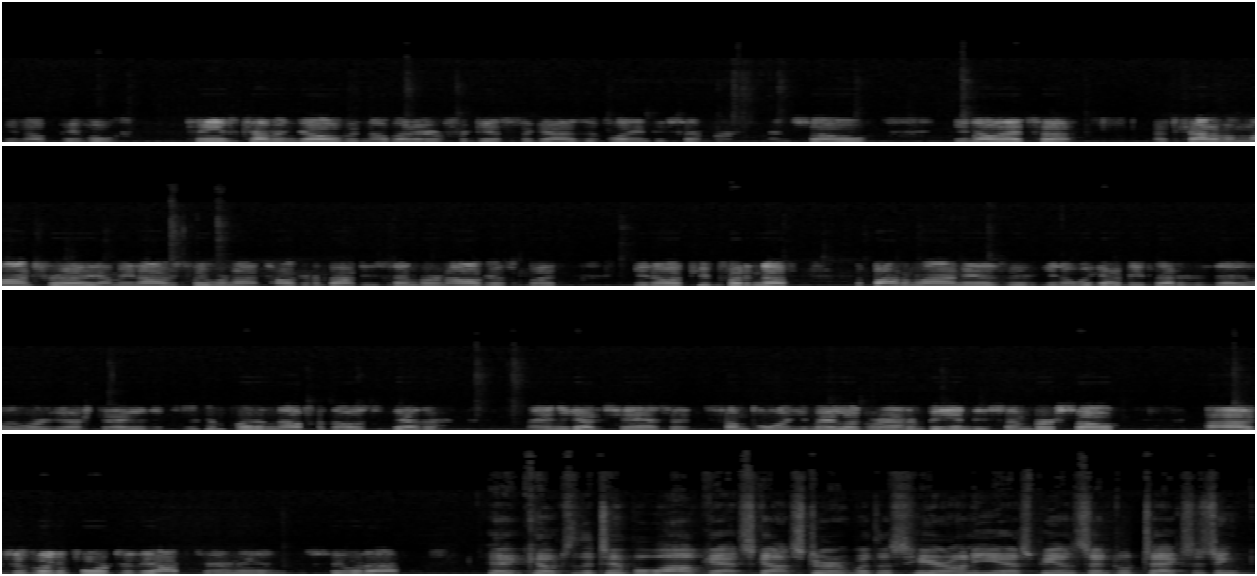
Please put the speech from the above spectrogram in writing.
you know, people teams come and go, but nobody ever forgets the guys that play in December. And so, you know, that's a that's kind of a mantra. I mean, obviously, we're not talking about December and August, but you know, if you put enough, the bottom line is that you know we got to be better today than we were yesterday. And if you can put enough of those together, man, you got a chance. At some point, you may look around and be in December. So, uh, just looking forward to the opportunity and see what happens. Head coach of the Temple Wildcats, Scott Stewart, with us here on ESPN Central Texas. And,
